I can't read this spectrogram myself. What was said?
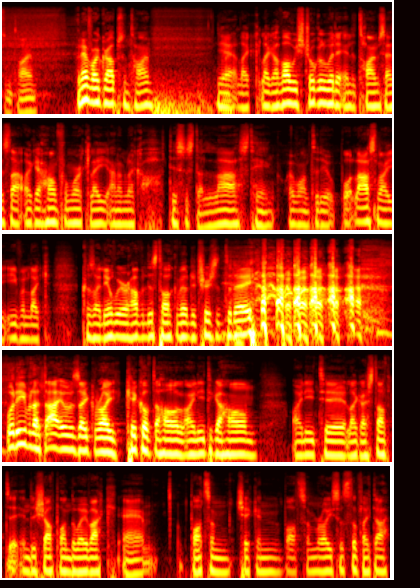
some time? Whenever I grab some time. Yeah, Right. like like I've always struggled with it in the time sense that I get home from work late and I'm like, oh, this is the last thing I want to do. But last night, even like, because I knew we were having this talk about nutrition today, but even at that, it was like, right, kick up the hole. I need to get home. I need to like I stopped in the shop on the way back. Um, bought some chicken, bought some rice and stuff like that,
